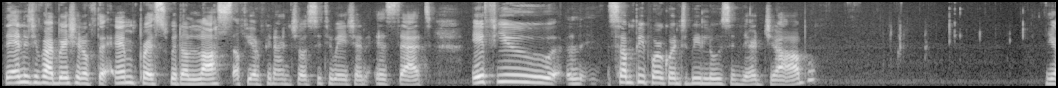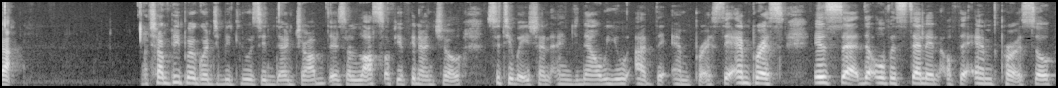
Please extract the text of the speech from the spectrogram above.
The energy vibration of the Empress with the loss of your financial situation is that if you, some people are going to be losing their job. Yeah some people are going to be losing their job. There's a loss of your financial situation, and now you have the Empress. The Empress is uh, the overstelling of the Emperor. So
